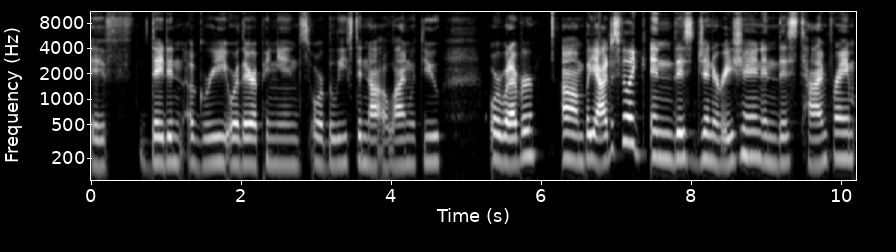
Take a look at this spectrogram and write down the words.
if they didn't agree or their opinions or beliefs did not align with you or whatever. Um, but yeah, I just feel like in this generation, in this time frame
